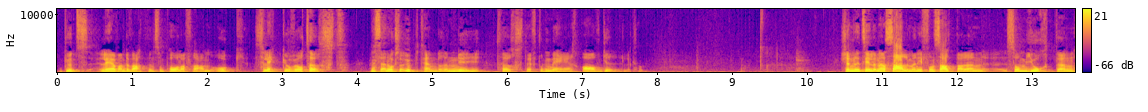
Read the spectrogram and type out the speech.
Guds levande vatten som porlar fram och släcker vår törst. Men sen också upptänder en ny törst efter mer av Gud. Liksom. Känner ni till den här salmen ifrån Saltaren som hjorten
